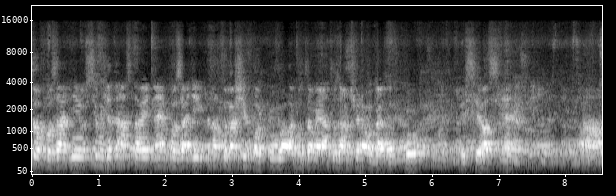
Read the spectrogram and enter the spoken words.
toho pozadí už si můžete nastavit nejen pozadí na tu vaši bloku, ale potom i na tu zamčenou obrazovku, když si vlastně a,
